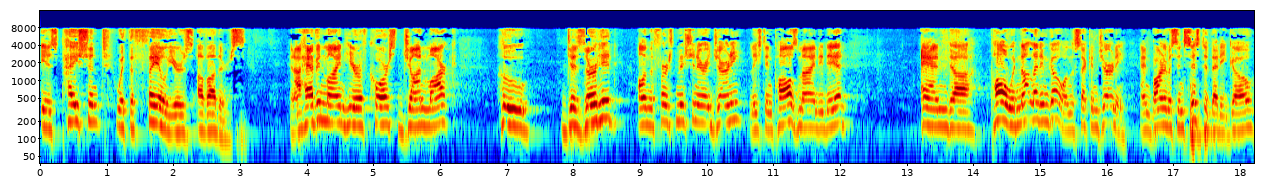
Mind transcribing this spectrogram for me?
is patient with the failures of others. And I have in mind here, of course, John Mark, who deserted on the first missionary journey, at least in Paul's mind he did. And uh, Paul would not let him go on the second journey. And Barnabas insisted that he go,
